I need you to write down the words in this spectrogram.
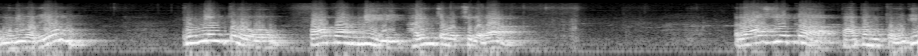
మునివర్య పుణ్యంతో పాపాన్ని హరించవచ్చు కదా. రాజు యొక్క పాపం తొలగి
